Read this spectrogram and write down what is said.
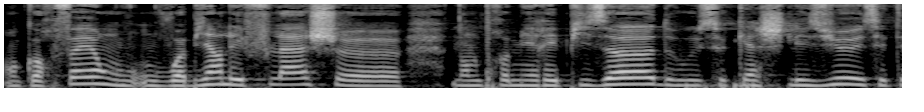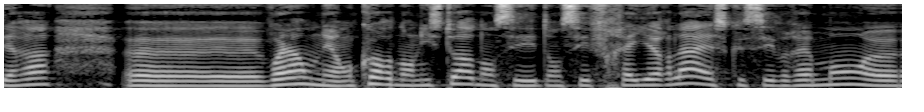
encore faits. On, voit bien les flashs dans le premier épisode où ils se cachent les yeux, etc. voilà, on est encore dans l'histoire, dans ces, dans ces frayeurs-là. Est-ce que c'est vraiment,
